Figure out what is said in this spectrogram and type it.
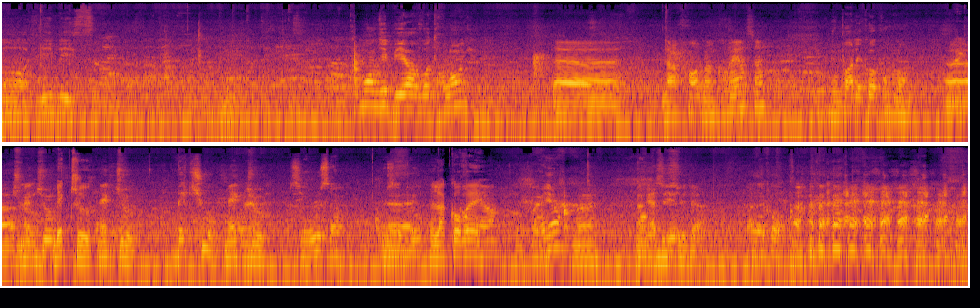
Oh, Ibis. Comment on dit bière votre langue Euh, langue, coréen ça Vous parlez quoi comme langue euh. Mekju C'est où ça Vous êtes où La Corée. Rien Ouais. L'Amérique du Sud. Ah d'accord.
